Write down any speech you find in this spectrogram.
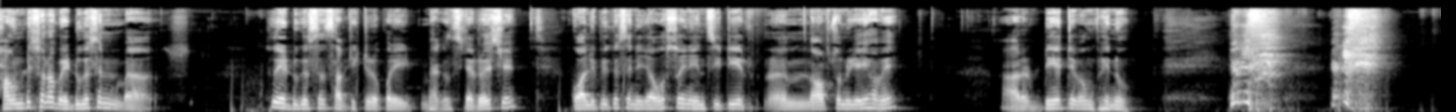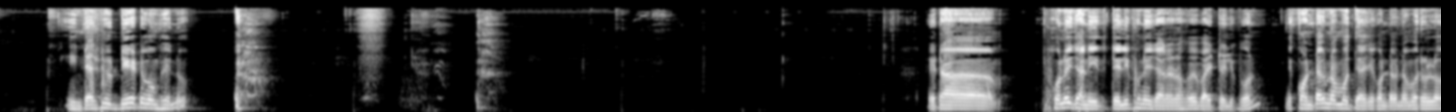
ফাউন্ডেশন অফ এডুকেশান বা শুধু এডুকেশন সাবজেক্টের ওপর এই ভ্যাকেন্সিটা রয়েছে। কোয়ালিফিকেশান যে অবশ্যই এনসিটির নবস অনুযায়ী হবে। আর ডেট এবং ভেনু ইন্টারভিউ ডেট এবং ভেনু এটা ফোনে জানিয়ে টেলিফোনে জানানো হবে বাই টেলিফোন কন্ট্যাক্ট নম্বর দেওয়া আছে কন্ট্যাক্ট নম্বর হলো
